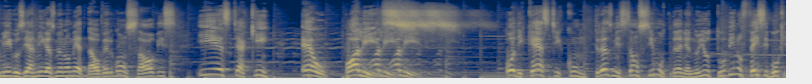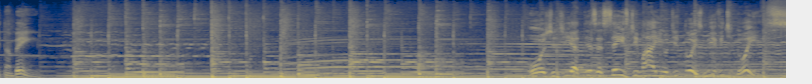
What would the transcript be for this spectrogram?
amigos e amigas? Meu nome é Dalber Gonçalves e este aqui é o Polis. Polis. Podcast com transmissão simultânea no YouTube e no Facebook também. Hoje, dia 16 de maio de 2022.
